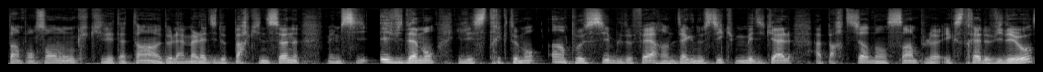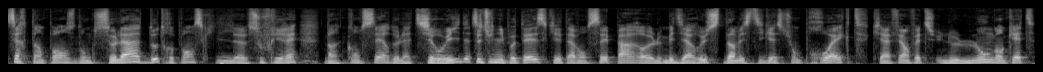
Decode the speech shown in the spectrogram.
Pensant donc qu'il est atteint de la maladie de Parkinson, même si évidemment il est strictement impossible de faire un diagnostic médical à partir d'un simple extrait de vidéo. Certains pensent donc cela, d'autres pensent qu'il souffrirait d'un cancer de la thyroïde. C'est une hypothèse qui est avancée par le média russe d'investigation Proact, qui a fait en fait une longue enquête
